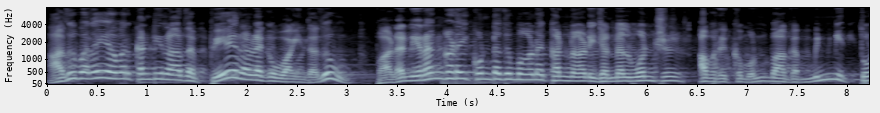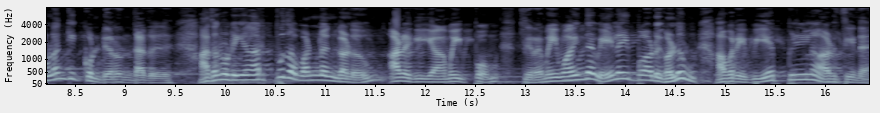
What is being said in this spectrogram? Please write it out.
அதுவரை அவர் கண்டிராத பேரழகு வாய்ந்ததும் பல நிறங்களை கொண்டதுமான கண்ணாடி ஜன்னல் ஒன்று அவருக்கு முன்பாக மின்னி துளங்கிக் கொண்டிருந்தது. அதனுடைய அற்புத வண்ணங்களும் அழகிய அமைப்பும் திறமை வாய்ந்த வேலைப்பாடுகளும் அவரை வியப்பில் ஆழ்த்தின.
